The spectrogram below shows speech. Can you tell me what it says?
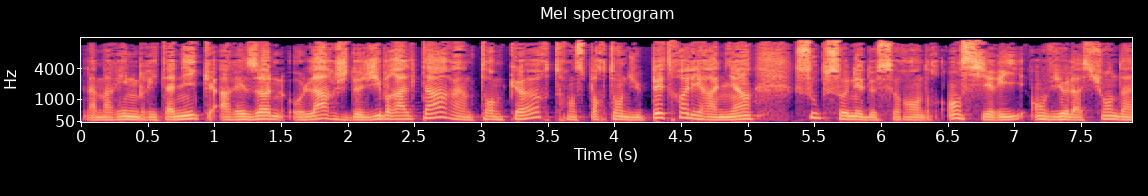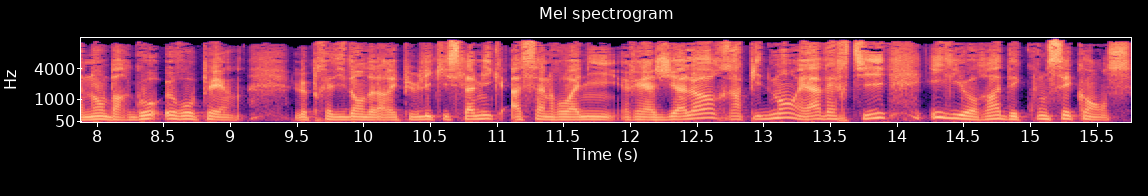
La marine britannique arraisonne au large de Gibraltar un tanker transportant du pétrole iranien soupçonné de se rendre en Syrie en violation d'un embargo européen. Le président de la République islamique Hassan Rouhani réagit alors rapidement et avertit il y aura des conséquences.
